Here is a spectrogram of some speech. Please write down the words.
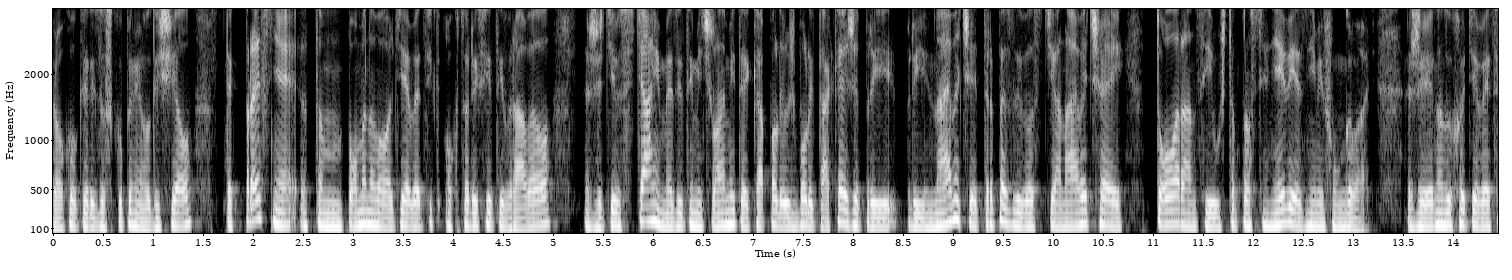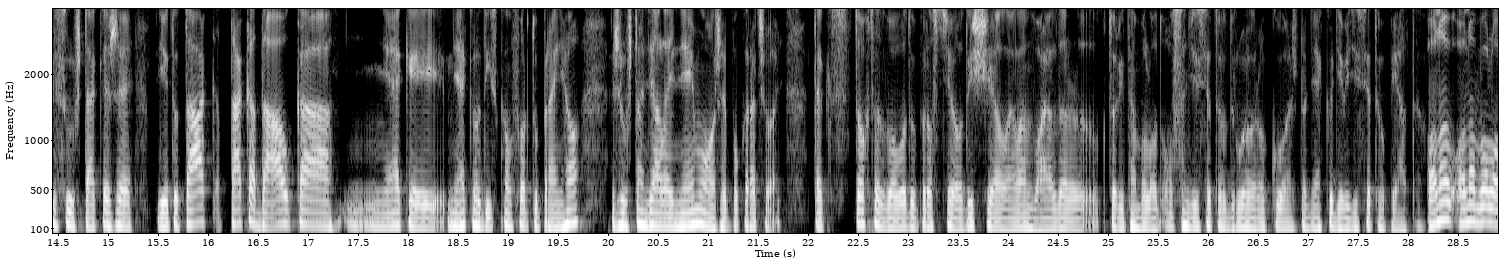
rokov, kedy zo skupiny odišiel, tak presne tam pomenoval tie veci, o ktorých si ty vravel, že tie vzťahy medzi tými členmi tej kapely už boli také, že pri, pri najväčšej trpezlivosti a najväčšej tolerancii už to proste nevie s nimi fungovať. Že jednoducho tie veci sú už také, že je to tak, taká dávka nejakej, nejakého diskomfortu pre ňo, že už tam ďalej nemôže pokračovať. Tak z tohto dôvodu proste odišiel Alan Wilder, ktorý tam bol od 82. roku až do nejakého 95. Ono, ono bolo,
